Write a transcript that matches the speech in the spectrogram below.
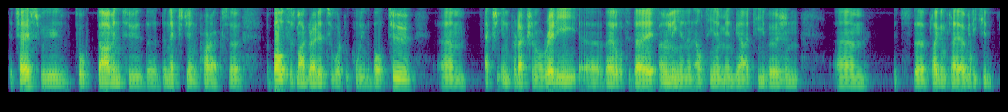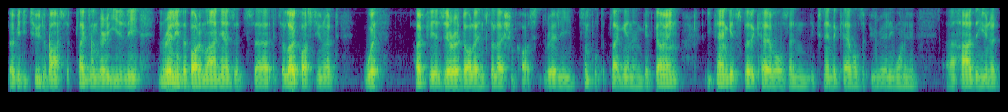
the chase, we talk dive into the, the next gen product. So the Bolt has migrated to what we're calling the Bolt 2. Um, actually in production already, uh, available today only in an LTE-M NB-IoT version. Um, it's the plug and play OBD2, OBD2 device that plugs in very easily. And really, the bottom line here is it's uh, it's a low cost unit with hopefully a zero dollar installation cost. Really simple to plug in and get going. You can get splitter cables and extended cables if you really want to uh, hide the unit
